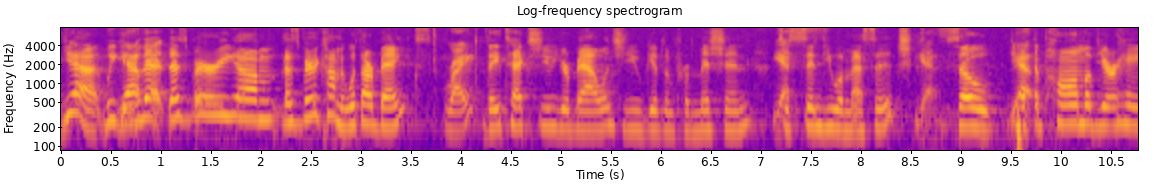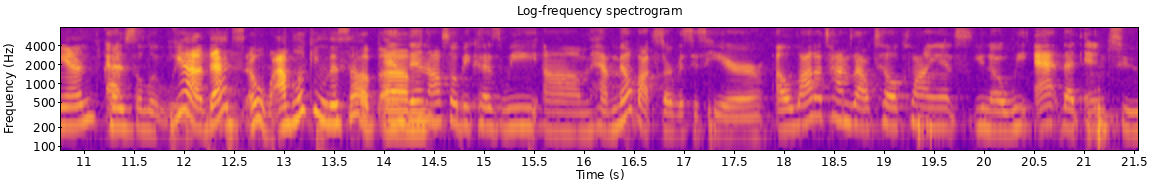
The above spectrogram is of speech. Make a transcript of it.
Yeah, we Yep. that that's very um, that's very common with our banks. Right. They text you your balance. You give them permission to send you a message. Yes. So Yep. at the palm of your hand. Absolutely. Yeah, that's. Oh, I'm looking this up. And Um, then also because we um, have mailbox services here, a lot of times I'll tell clients, you know, we add that into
